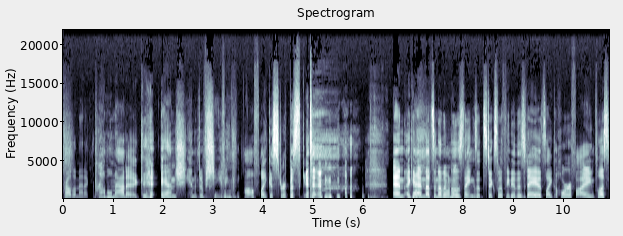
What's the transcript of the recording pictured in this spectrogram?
problematic. problematic. And she ended up shaving off like a strip of skin. and again, that's another one of those things that sticks with me to this day. It's like horrifying. Plus,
